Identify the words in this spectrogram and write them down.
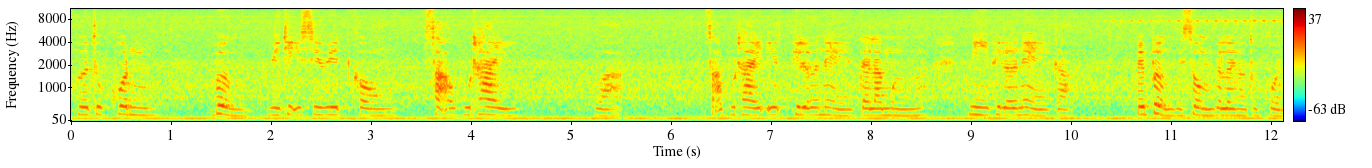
เพื่อทุกคนเบิ่งวิถีชีวิตของสาวผู้ไทย ว่าสาวผู้ไทยเอ็ดพิเลเน่แต่ละมือมีพิเลเน่ก็ไปเบิ่งไปชมกันเลยเนาะทุกคน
